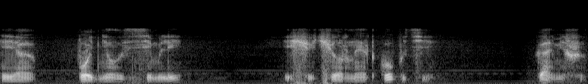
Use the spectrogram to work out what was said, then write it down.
Я поднял с земли, еще черный от копоти, камешек.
